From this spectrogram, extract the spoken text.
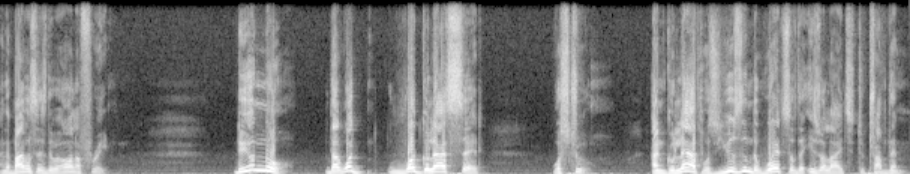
And the Bible says they were all afraid. Do you know that what, what Goliath said was true? And Goliath was using the words of the Israelites to trap them.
